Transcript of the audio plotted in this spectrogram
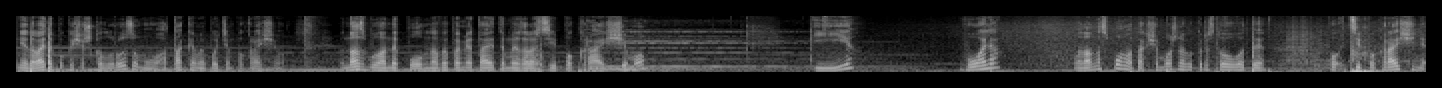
Ні, давайте поки що шкалу розуму, атаки ми потім покращимо. У нас була неповна, ви пам'ятаєте, ми зараз її покращимо. І. Вуаля! Вона в нас повна, так що можна використовувати ці покращення.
